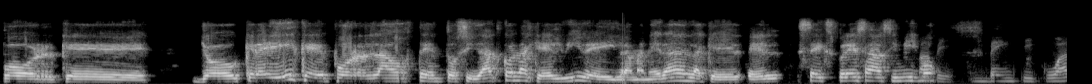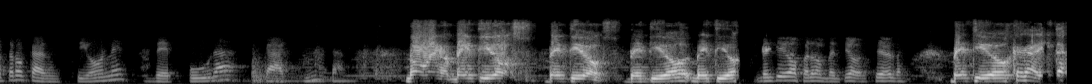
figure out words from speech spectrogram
porque yo creí que por la ostentosidad con la que él vive y la manera en la que él, se expresa a sí mismo. Papi, 24 canciones de pura caquita. No, bueno, 22, 22, 22, 22. 22, perdón, 22, sí, verdad. 22 cagaditas.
